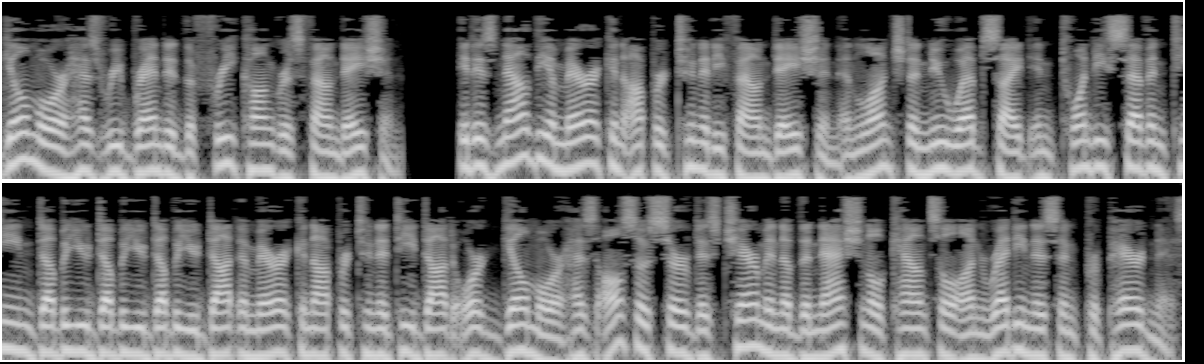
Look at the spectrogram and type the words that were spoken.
Gilmore has rebranded the Free Congress Foundation. It is now the American Opportunity Foundation and launched a new website in 2017 www.americanopportunity.org. Gilmore has also served as chairman of the National Council on Readiness and Preparedness,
